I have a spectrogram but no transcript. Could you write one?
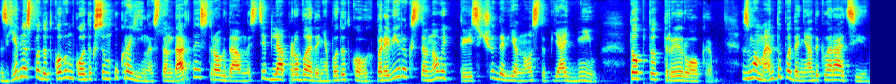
Згідно з податковим кодексом України, стандартний строк давності для проведення податкових перевірок становить 1095 днів, тобто 3 роки, з моменту подання декларації.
